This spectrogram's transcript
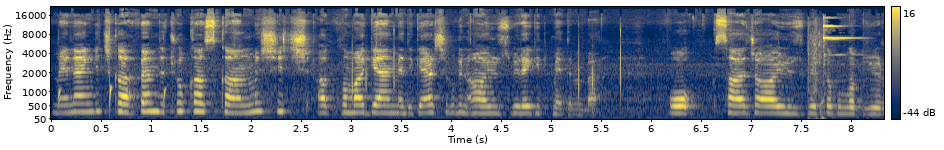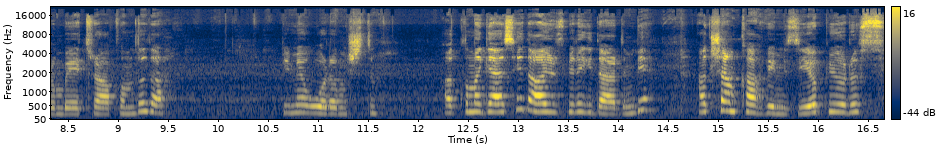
Menengiç kahvem de çok az kalmış. Hiç aklıma gelmedi. Gerçi bugün A101'e gitmedim ben. O sadece A101'de bulabiliyorum bu etrafımda da. Bime uğramıştım. Aklıma gelseydi A101'e giderdim bir. Akşam kahvemizi yapıyoruz.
